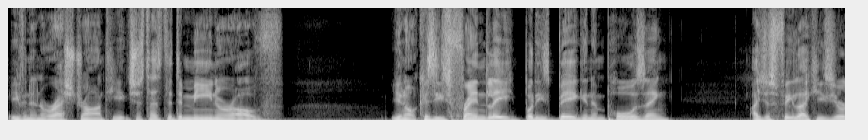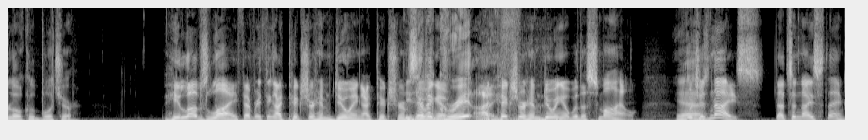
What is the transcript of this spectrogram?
Even in a restaurant, he just has the demeanor of, you know, because he's friendly, but he's big and imposing. I just feel like he's your local butcher. He loves life. Everything I picture him doing, I picture him He's doing a it. great I picture him doing it with a smile, Yeah. which is nice. That's a nice thing.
